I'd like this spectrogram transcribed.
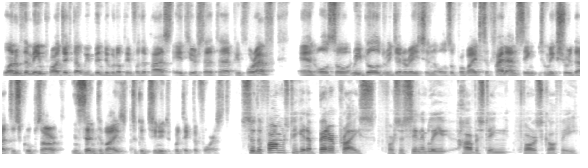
one of the main projects that we've been developing for the past eight years at uh, P4F and also rebuild regeneration also provides the financing to make sure that these groups are incentivized to continue to protect the forest. So the farmers can get a better price for sustainably harvesting forest coffee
